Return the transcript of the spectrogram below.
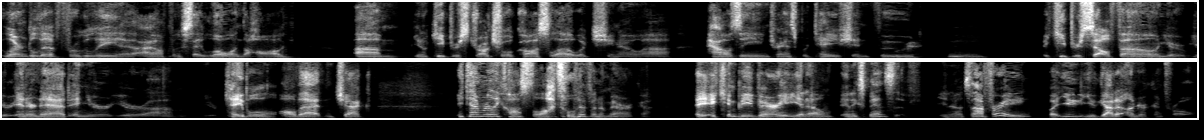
learn to live frugally, uh, I often say low on the hog. Um, you know, keep your structural costs low, which you know, uh, housing, transportation, food. Mm-hmm keep your cell phone, your your internet, and your your um, your cable, all that in check. It doesn't really cost a lot to live in America. It, it can be very you know inexpensive. You know, it's not free, but you you got it under control.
